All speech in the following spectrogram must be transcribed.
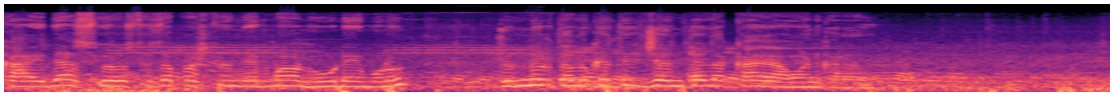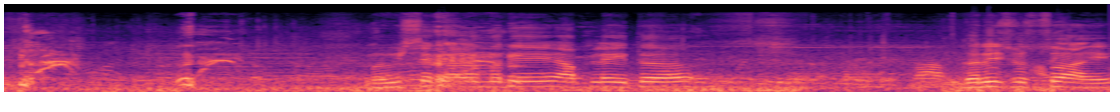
कायदा सुव्यवस्थेचा प्रश्न निर्माण होऊ नये म्हणून जुन्नर तालुक्यातील जनतेला काय आवाहन कराल? भविष्य काळामध्ये आपल्या इथं गणेश उत्सव आहे.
